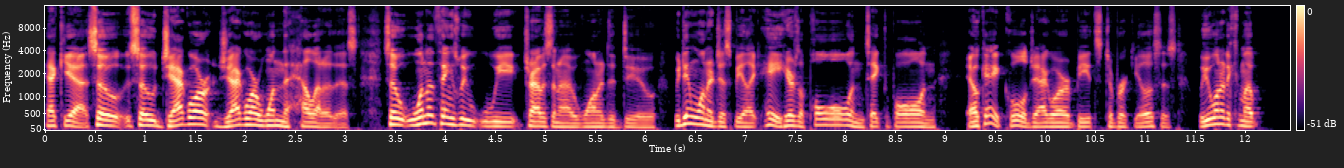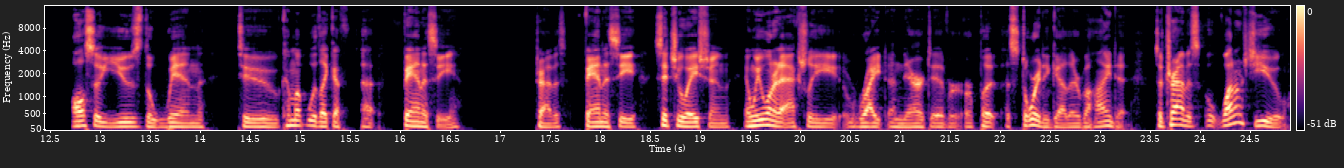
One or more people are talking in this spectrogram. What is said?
heck yeah. So so Jaguar Jaguar won the hell out of this. So one of the things we we Travis and I wanted to do, we didn't want to just be like, hey, here's a poll and take the poll and okay, cool, Jaguar beats tuberculosis. We wanted to come up also use the win to come up with like a, a fantasy Travis, fantasy situation, and we wanted to actually write a narrative or, or put a story together behind it. So, Travis, why don't you,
